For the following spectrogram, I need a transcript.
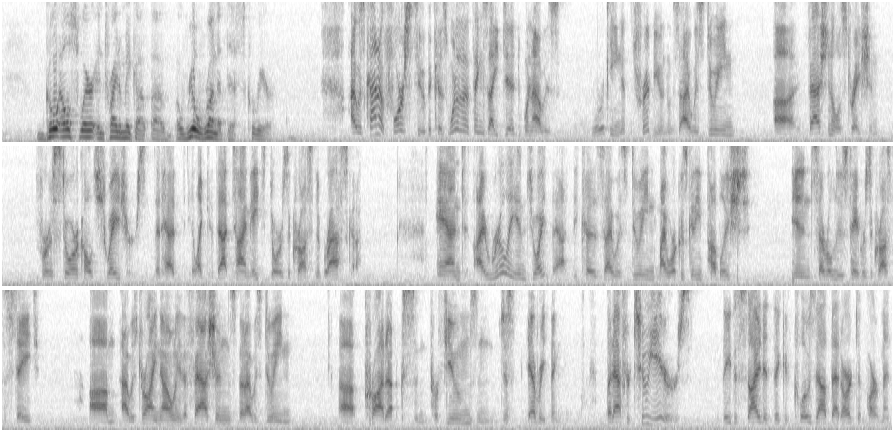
go elsewhere and try to make a, a, a real run at this career? I was kind of forced to because one of the things I did when I was working at the Tribune was I was doing uh, fashion illustration for a store called Schwazier's that had, like at that time, eight stores across Nebraska. And I really enjoyed that because I was doing, my work was getting published in several newspapers across the state. Um, I was drawing not only the fashions, but I was doing uh, products and perfumes and just everything. But after two years, they decided they could close out that art department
